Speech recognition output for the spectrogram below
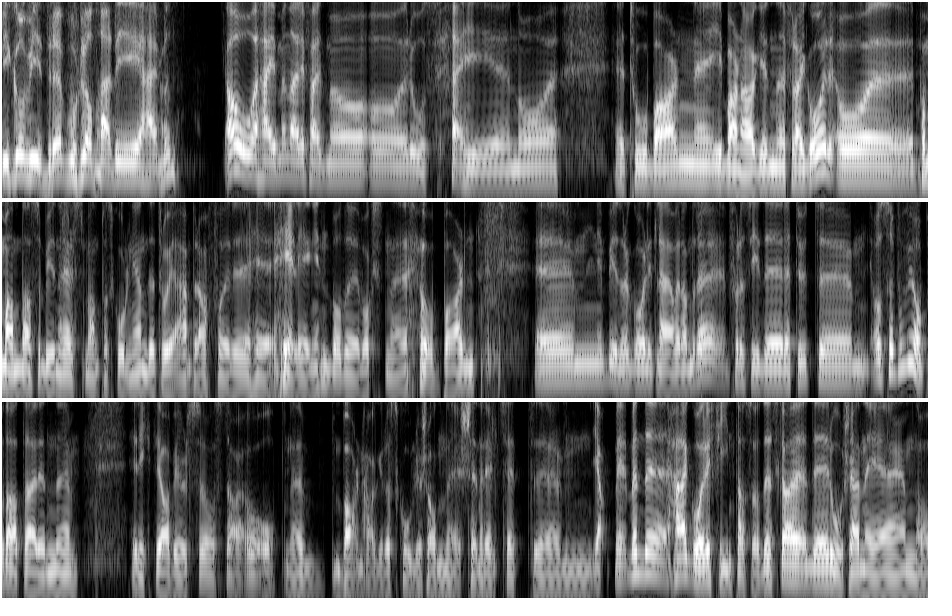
vi går videre. Hvordan er det i heimen? Ja, og heimen er i ferd med å, å roe seg nå. Eh, To barn i barnehagen fra i går, og eh, på mandag så begynner eldstemann på skolen igjen. Det tror jeg er bra for he hele gjengen, både voksne og barn. Eh, begynner å gå litt lei av hverandre, for å si det rett ut. Eh, og så får vi håpe da at det er en eh, riktig avgjørelse å, å åpne barnehager og skoler sånn eh, generelt sett. Eh, ja, men det, her går det fint, altså. Det, skal, det roer seg ned nå,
